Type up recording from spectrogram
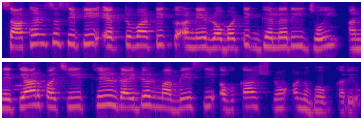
સાથેન્સ સિટી, એક્ટવાટિક અને રોબોટિક ગેલેરી જોઈ અને ત્યાર પછી થ્રિલ રાઇડરમાં બેસી અવકાશનો અનુભવ કર્યો.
